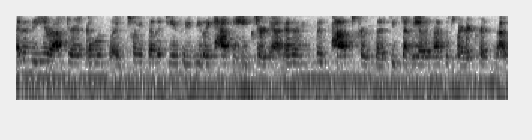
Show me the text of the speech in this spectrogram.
And then the year after, it was like 2017, so he'd be like, Happy Easter again. And then this past Christmas, he sent me out a message, Merry Christmas.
